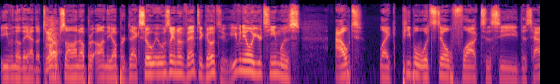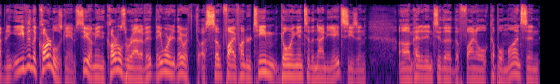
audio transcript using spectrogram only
even though they had the Yeah. tarps on up on the upper deck. So it was like an event to go to, even though your team was out. Like people would still flock to see this happening. Even the Cardinals games too. I mean, the Cardinals were out of it. They were they were a sub five hundred team going into the ninety eight season, um, headed into the the final couple of months, and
